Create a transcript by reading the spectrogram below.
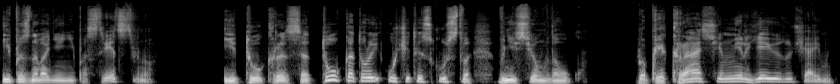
и познавания непосредственного. И ту красоту, которой учит искусство, внесем в науку. Во прекрасен мир ею изучаемый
